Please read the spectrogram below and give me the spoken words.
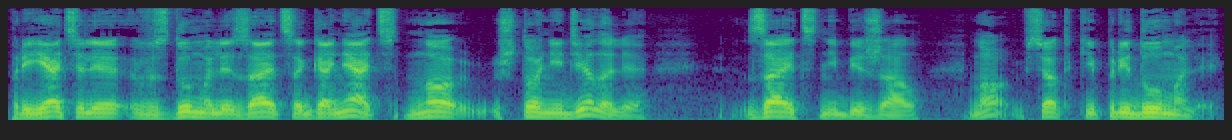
Приятели вздумали зайца гонять, но что не делали, заяц не бежал, но все-таки придумали.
